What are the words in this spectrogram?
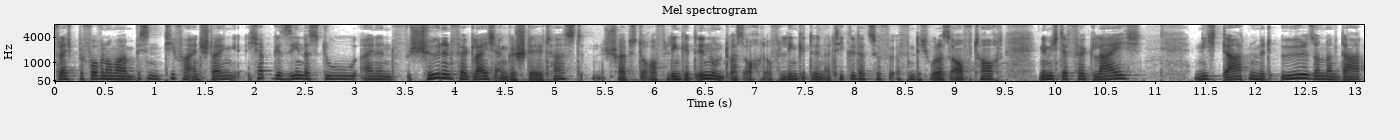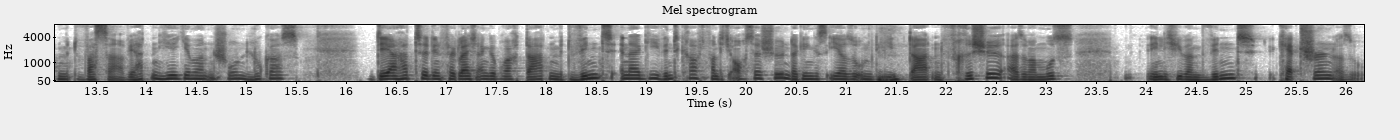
vielleicht bevor wir noch mal ein bisschen tiefer einsteigen. Ich habe gesehen, dass du einen schönen Vergleich angestellt hast. Schreibst du auf LinkedIn und du hast auch auf LinkedIn Artikel dazu veröffentlicht, wo das auftaucht. Nämlich der Vergleich nicht Daten mit Öl, sondern Daten mit Wasser. Wir hatten hier jemanden schon, Lukas. Der hatte den Vergleich angebracht, Daten mit Windenergie, Windkraft, fand ich auch sehr schön. Da ging es eher so um die mhm. Datenfrische. Also man muss, ähnlich wie beim Wind, capturen, also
